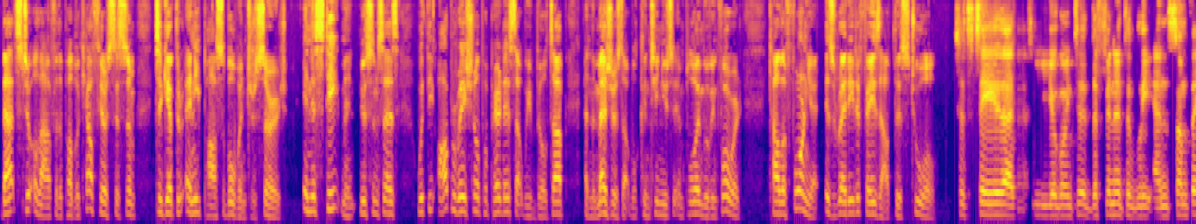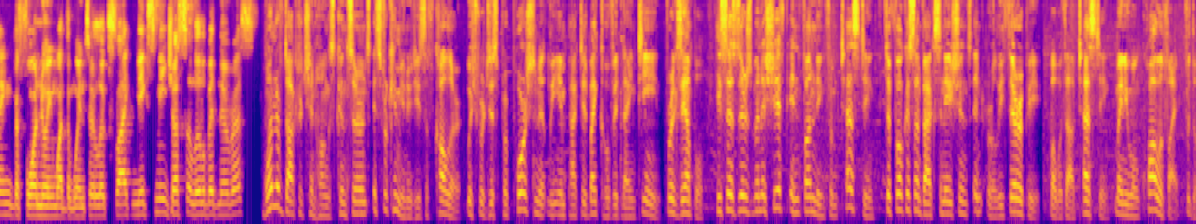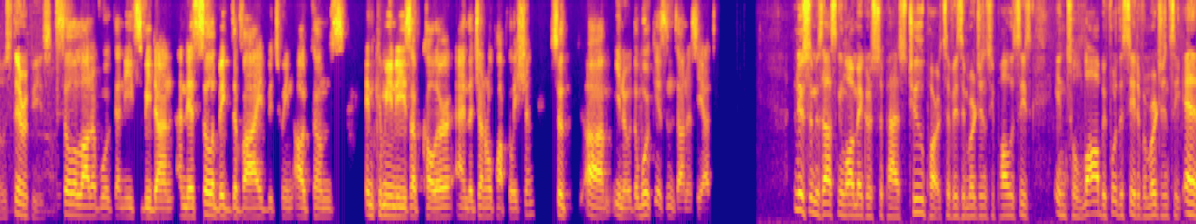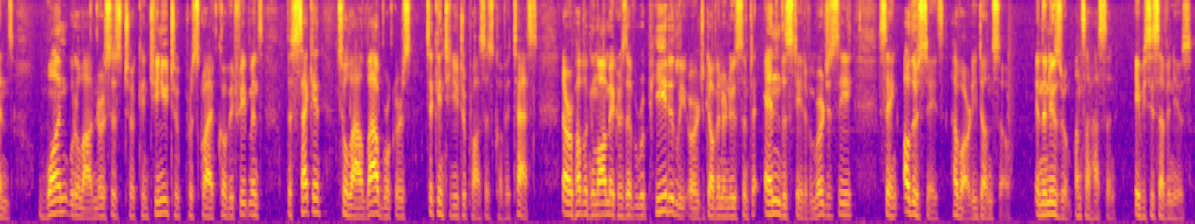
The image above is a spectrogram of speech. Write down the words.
That's to allow for the public health care system to get through any possible winter surge. In a statement, Newsom says, with the operational preparedness that we've built up and the measures that we'll continue to employ moving forward, California is ready to phase out this tool to say that you're going to definitively end something before knowing what the winter looks like makes me just a little bit nervous. One of Dr. Chin Hong's concerns is for communities of color, which were disproportionately impacted by COVID 19. For example, he says there's been a shift in funding from testing to focus on vaccinations and early therapy. But without testing, many won't qualify for those therapies. Still a lot of work that needs to be done, and there's still a big divide between outcomes in communities of color and the general population. So, um, you know, the work isn't done as yet. Newsom is asking lawmakers to pass two parts of his emergency policies into law before the state of emergency ends. One would allow nurses to continue to prescribe COVID treatments. The second, to allow lab workers to continue to process COVID tests. Now, Republican lawmakers have repeatedly urged Governor Newsom to end the state of emergency, saying other states have already done so. In the newsroom, Ansar Hassan, ABC 7 News.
